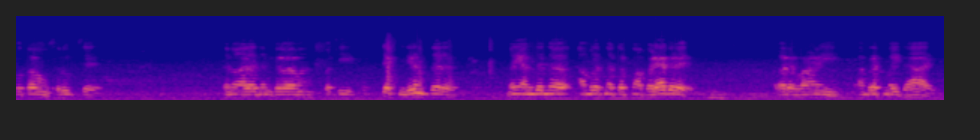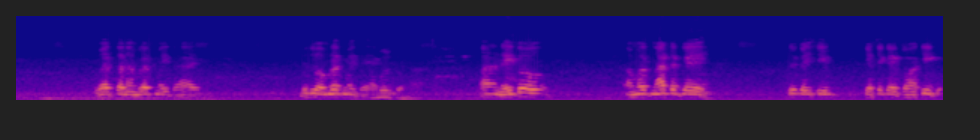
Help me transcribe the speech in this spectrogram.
પોતાનું સ્વરૂપ છે. એનું આરાધન કરવામાં પછી નિરંતર અહીં અંદરના અમૃતના તપમાં પડ્યા કરે અરે વાણી અમૃતમય થાય વર્તન અમૃતમય થાય બધું અમૃતમય થાય. અને નહીં તો અમૃત ના ટકે તો કઈ કે છે કે વાંકી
